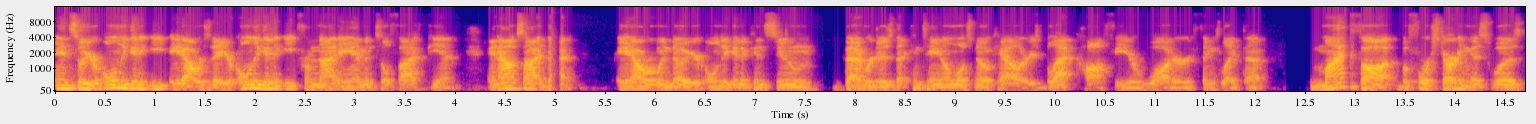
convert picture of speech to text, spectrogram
And so you're only going to eat eight hours a day. You're only going to eat from 9 a.m. until 5 p.m. And outside that eight hour window, you're only going to consume beverages that contain almost no calories, black coffee or water, things like that. My thought before starting this was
